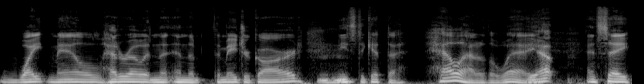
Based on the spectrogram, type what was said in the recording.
white male hetero and the, and the, the major guard, mm-hmm. needs to get the hell out of the way Yep. and say,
